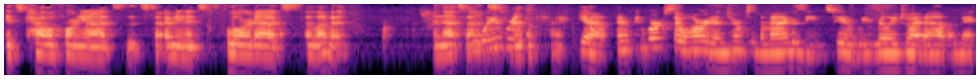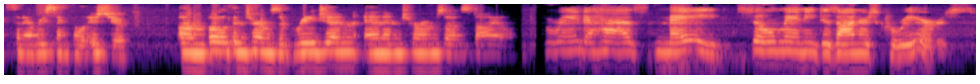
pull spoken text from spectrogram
it's California, it's, it's I mean, it's Florida. It's I love it in that sense. We really- okay. Yeah, and we work so hard in terms of the magazine too. We really try to have a mix in every single issue, um, both in terms of region and in terms of style. Veranda has made so many designers' careers.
